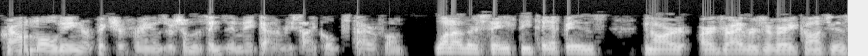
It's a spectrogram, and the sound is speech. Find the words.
crown molding or picture frames or some of the things they make out of recycled styrofoam. One other safety tip is you know, our, our drivers are very conscious.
